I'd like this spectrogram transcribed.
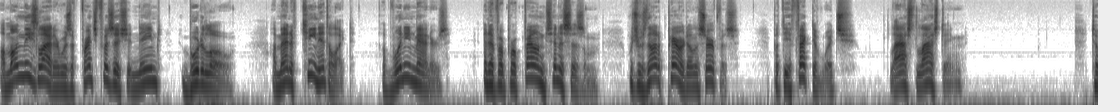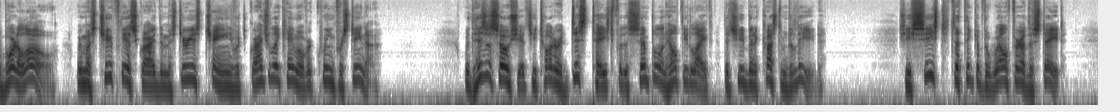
Among these latter was a French physician named Bourdelot, a man of keen intellect, of winning manners, and of a profound cynicism, which was not apparent on the surface, but the effect of which last lasting. To Bourdelot we must chiefly ascribe the mysterious change which gradually came over Queen Christina. With his associates he taught her a distaste for the simple and healthy life that she had been accustomed to lead. She ceased to think of the welfare of the state,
